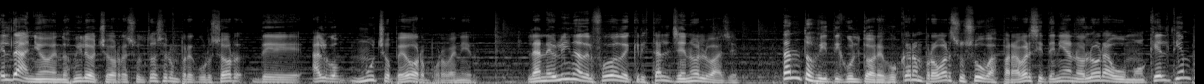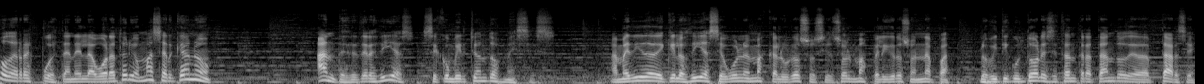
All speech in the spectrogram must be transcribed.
El daño en 2008 resultó ser un precursor de algo mucho peor por venir. La neblina del fuego de cristal llenó el valle. Tantos viticultores buscaron probar sus uvas para ver si tenían olor a humo que el tiempo de respuesta en el laboratorio más cercano, antes de tres días, se convirtió en dos meses. A medida de que los días se vuelven más calurosos y el sol más peligroso en Napa, los viticultores están tratando de adaptarse.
